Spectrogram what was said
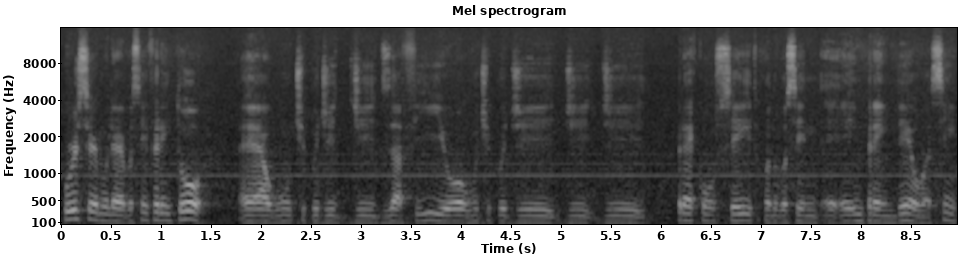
por ser mulher, você enfrentou é, algum tipo de, de desafio, algum tipo de, de, de preconceito quando você é, é, empreendeu, assim?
